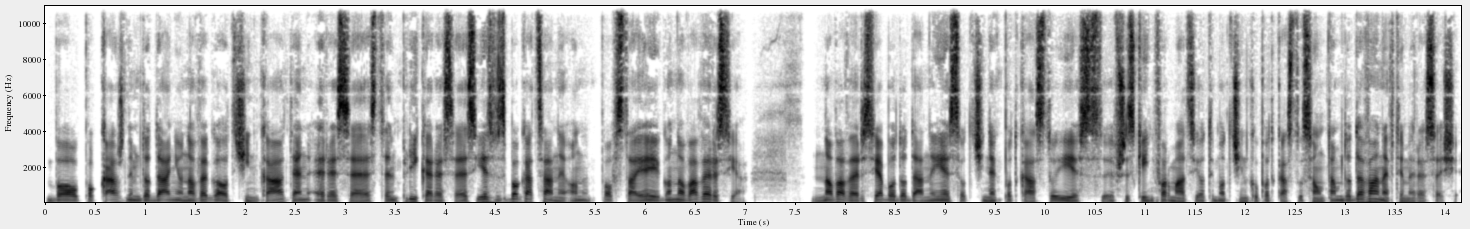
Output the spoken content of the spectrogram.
bo po każdym dodaniu nowego odcinka ten RSS, ten plik RSS jest wzbogacany, on powstaje jego nowa wersja nowa wersja, bo dodany jest odcinek podcastu i jest wszystkie informacje o tym odcinku podcastu są tam dodawane w tym RSS-ie.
